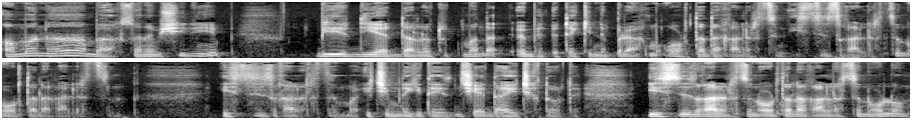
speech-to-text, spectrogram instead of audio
Aman ha bak sana bir şey diyeyim. Bir diğer dalı tutmadan ötekini bırakma. Ortada kalırsın. işsiz kalırsın. Ortada kalırsın. İşsiz kalırsın. Bak içimdeki teyze, şey dayı çıktı ortaya. İşsiz kalırsın, ortada kalırsın oğlum.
